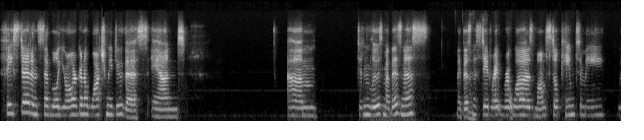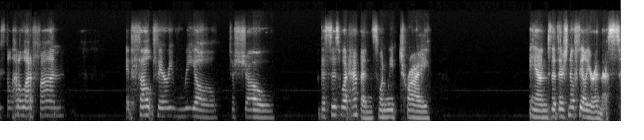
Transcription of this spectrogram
faced it and said well y'all are going to watch me do this and um didn't lose my business. My business stayed right where it was. Mom still came to me. We still had a lot of fun it felt very real to show this is what happens when we try and that there's no failure in this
